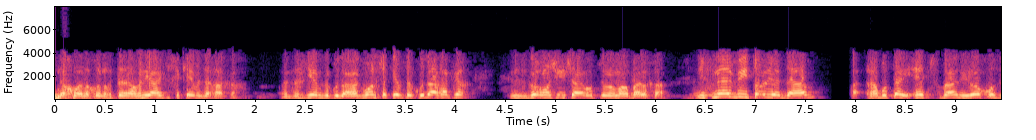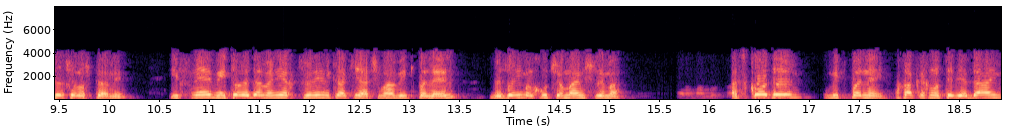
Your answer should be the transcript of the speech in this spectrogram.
נכון, נכון, נכון, אבל אני רק אסכם את זה אחר כך. אני אסכם את הנקודה, רק בוא נסכם את הנקודה, אחר כך נסגור מה שישי רוצה לומר בהלכה. יפנה וייטול ידיו, רבותיי, אצבע, אני לא חוזר שלוש פעמים. יפנה וייטול ידיו ויניח תפילין לקרוא קריאת שמע ויתפלל, וזוהי מלכות שמיים שלמה. אז קודם הוא מתפנה, אחר כך נוטל ידיים,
